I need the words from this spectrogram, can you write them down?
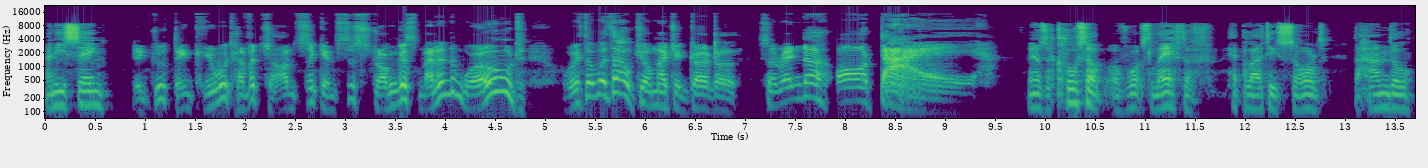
and he's saying, Did you think you would have a chance against the strongest man in the world? With or without your magic girdle? Surrender or die? there's a close up of what's left of Hippolyte's sword, the handle,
